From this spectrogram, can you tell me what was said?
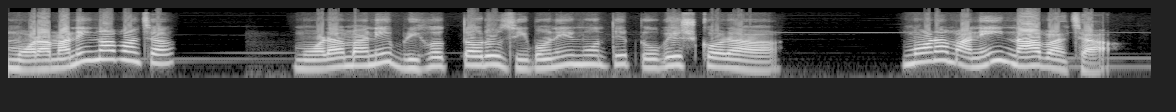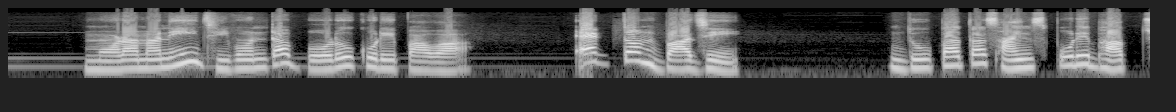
মরা মানেই না বাঁচা। মরা মানে বৃহত্তর জীবনের মধ্যে প্রবেশ করা। মরা মানেই না বাঁচা। মরা মানেই জীবনটা বড় করে পাওয়া। একদম বাজে। দুপাতা সায়েন্স পড়ে ভাবছ?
